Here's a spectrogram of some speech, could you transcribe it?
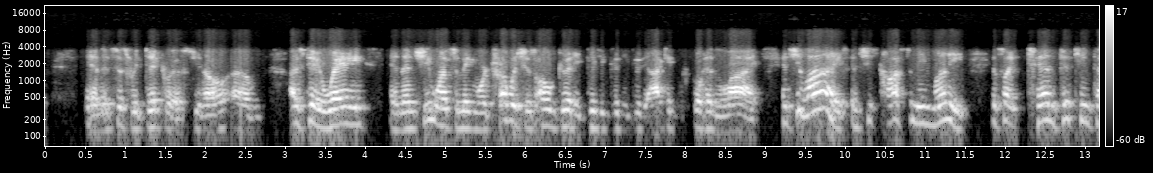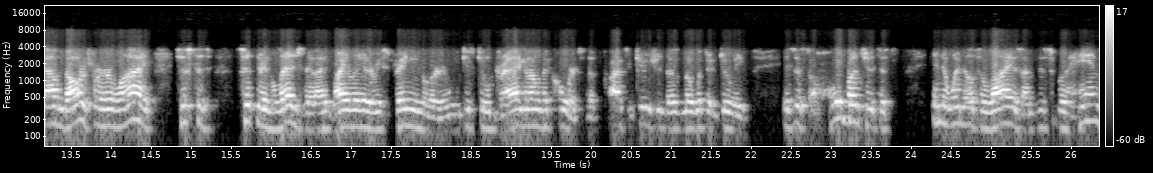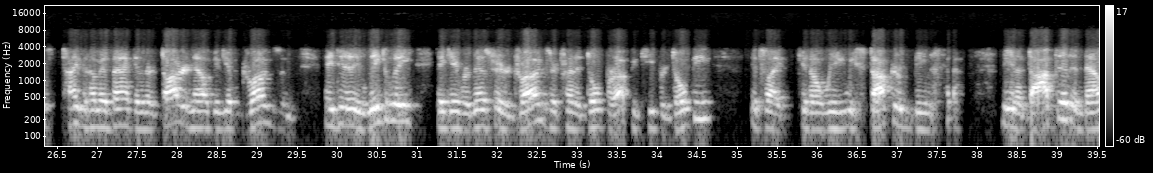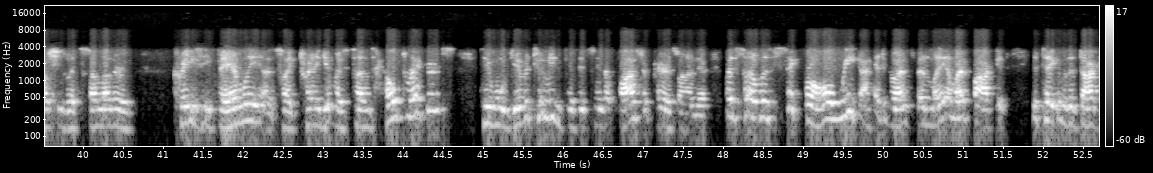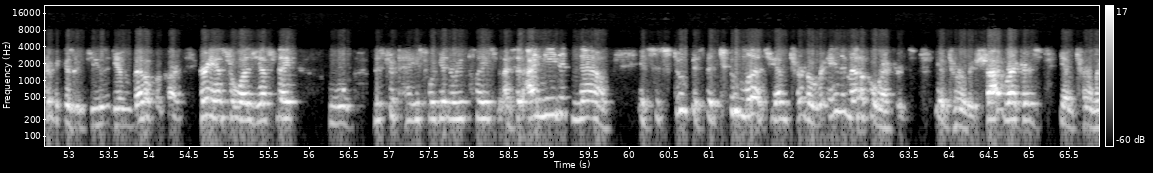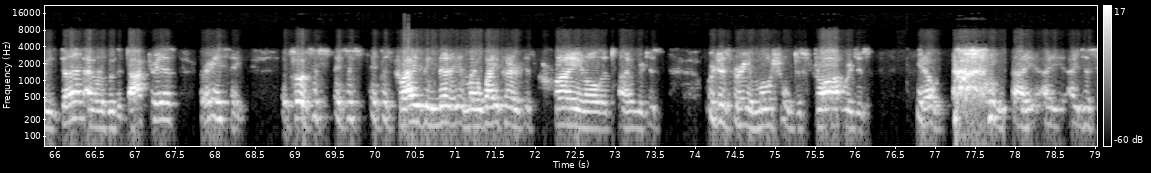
and it's just ridiculous. You know, um, I stay away, and then she wants to make more trouble. She says, "Oh, goody, goody, goody, goody. I can go ahead and lie," and she lies, and she's costing me money. It's like ten, fifteen thousand dollars for her lie, just to sit there and allege that I violated a restraining order, we just go dragging on the courts. The prosecution doesn't know what they're doing. It's just a whole bunch of just innuendos and lies. I'm just with hands tied behind my back, and their daughter now can give drugs, and they did it illegally. They gave her administrator drugs. They're trying to dope her up and keep her dopey. It's like you know we we stopped her being being adopted, and now she's with some other crazy family. It's like trying to get my son's health records. They won't give it to me because they say the foster parents on there. My son was sick for a whole week. I had to go out and spend money on my pocket to take him to the doctor because he refused to give him a medical card. Her answer was yesterday, well, Mr. Pace, we're getting a replacement. I said, I need it now. It's so stupid. It's been two months. You haven't turned over any medical records. You haven't turned over your shot records. You haven't turned over he's done. I don't know who the doctor is or anything. And so it's just, it's just, it just drives me nuts. And my wife and I are just crying all the time. We're just, we're just very emotional, distraught. We're just, you know, I, I, I just,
